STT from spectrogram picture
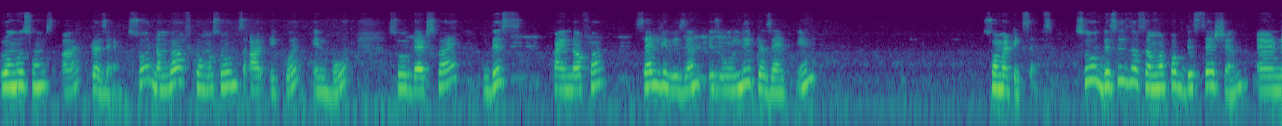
chromosomes are present. So number of chromosomes are equal in both. So that's why this kind of a cell division is only present in somatic cells. So this is the sum up of this session and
